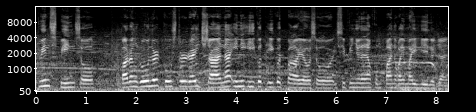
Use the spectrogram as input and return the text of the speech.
twin spin. So, parang roller coaster ride siya na iniikot-ikot pa kayo. So, isipin nyo na lang kung paano kayo mahihilo dyan.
